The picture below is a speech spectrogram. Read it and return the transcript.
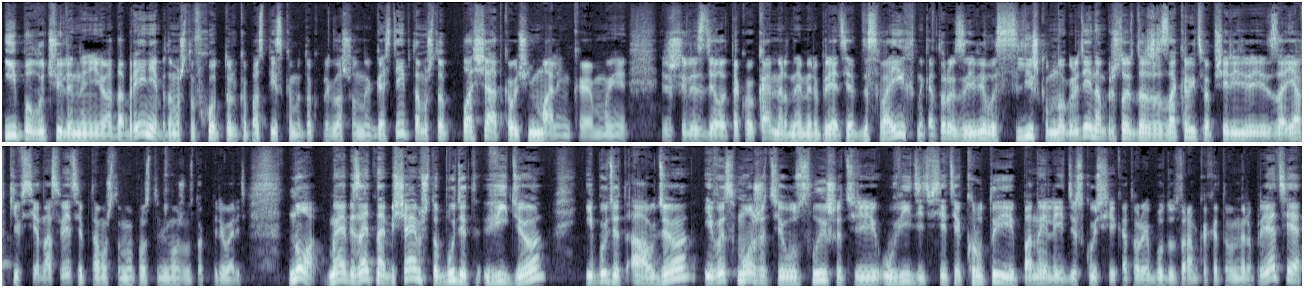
и получили на нее одобрение, потому что вход только по спискам и только приглашенных гостей, потому что площадка очень маленькая. Мы решили сделать такое камерное мероприятие для своих, на которое заявилось слишком много людей. Нам пришлось даже закрыть вообще заявки все на свете, потому что мы просто не можем столько переварить. Но мы обязательно обещаем, что будет видео и будет аудио, и вы сможете услышать и увидеть все все те крутые панели и дискуссии, которые будут в рамках этого мероприятия.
